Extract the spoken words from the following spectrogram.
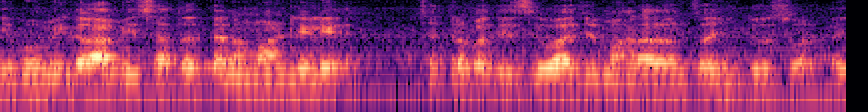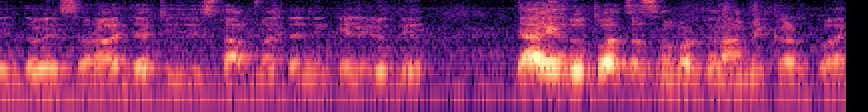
ही भूमिका आम्ही सातत्यानं मांडलेली आहे. छत्रपती शिवाजी महाराजांचं हिंदू स्व हिंदवी स्वराज्याची जी स्थापना त्यांनी केली होती त्या हिंदुत्वाचं समर्थन आम्ही करतोय.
